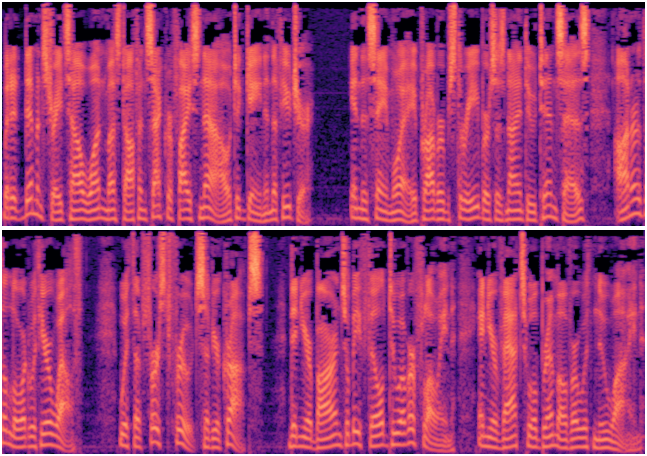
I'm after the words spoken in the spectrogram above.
but it demonstrates how one must often sacrifice now to gain in the future. In the same way, Proverbs 3 verses 9 through 10 says, Honor the Lord with your wealth, with the first fruits of your crops. Then your barns will be filled to overflowing, and your vats will brim over with new wine.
